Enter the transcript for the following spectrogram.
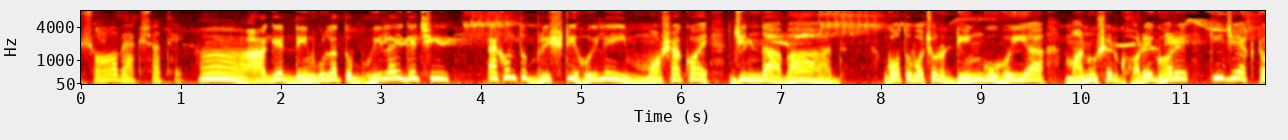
সব একসাথে। হ্যাঁ আগের দিনগুলা তো ভুইলাই গেছি। এখন তো বৃষ্টি হইলেই মশা কয় জিন্দাবাদ। গত বছর ডেঙ্গু হইয়া মানুষের ঘরে ঘরে কি যে একটা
